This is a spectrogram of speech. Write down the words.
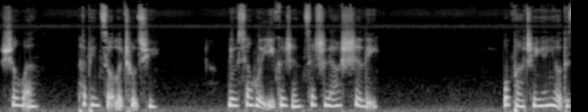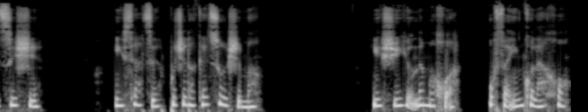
说完，他便走了出去，留下我一个人在治疗室里。我保持原有的姿势，一下子不知道该做什么。也许有那么会儿，我反应过来后，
